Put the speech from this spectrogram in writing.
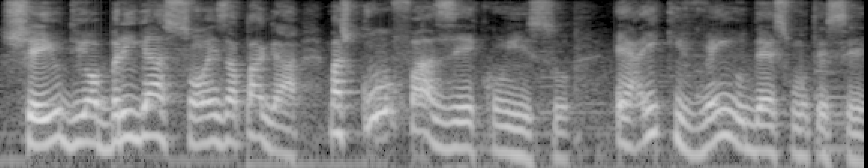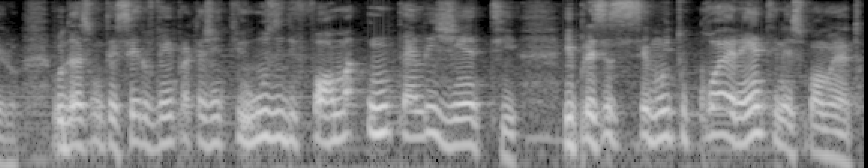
cheio de obrigações a pagar. Mas como fazer com isso? É aí que vem o 13 terceiro. O 13 terceiro vem para que a gente use de forma inteligente e precisa ser muito coerente nesse momento.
